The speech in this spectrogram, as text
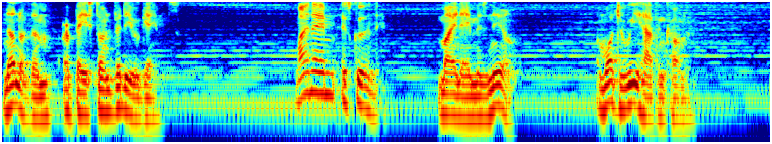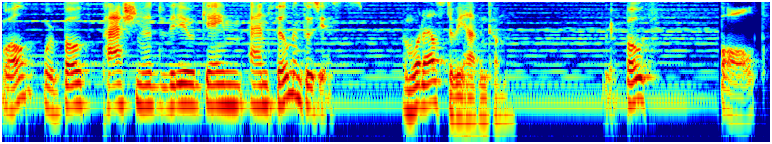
None of them are based on video games. My name is Gudni. My name is Neill. And what do we have in common? Well, we're both passionate video game and film enthusiasts. And what else do we have in common? We're both bald.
